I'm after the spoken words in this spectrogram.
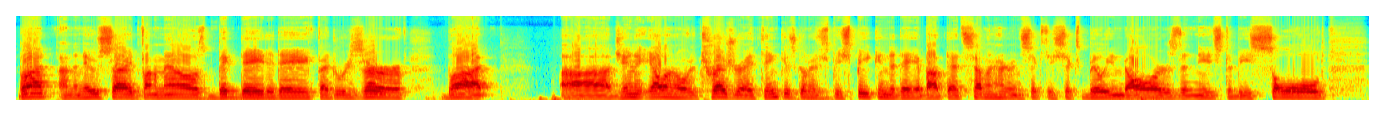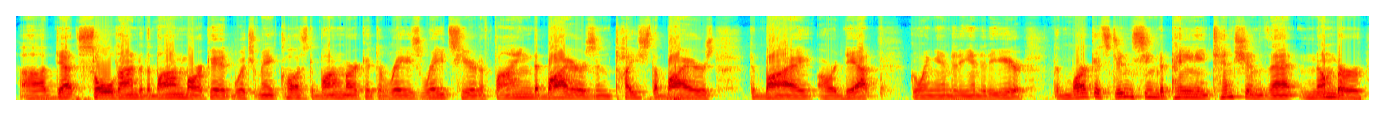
But on the news side, fundamentals, big day today, Federal Reserve, but uh, Janet Yellen over the Treasury, I think, is going to be speaking today about that $766 billion that needs to be sold uh, debt sold onto the bond market, which may cause the bond market to raise rates here to find the buyers, entice the buyers to buy our debt going into the end of the year. The markets didn't seem to pay any attention to that number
